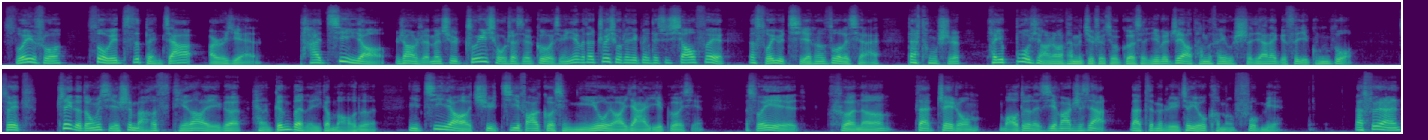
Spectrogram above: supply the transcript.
所以说，作为资本家而言。他既要让人们去追求这些个性，因为他追求这些个性，他去消费，那所以企业能做得起来。但同时，他又不想让他们去追求个性，因为这样他们才有时间来给自己工作。所以，这个东西是马克思提到了一个很根本的一个矛盾：你既要去激发个性，你又要压抑个性。所以，可能在这种矛盾的激发之下，那资本主义就有可能覆灭。那虽然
